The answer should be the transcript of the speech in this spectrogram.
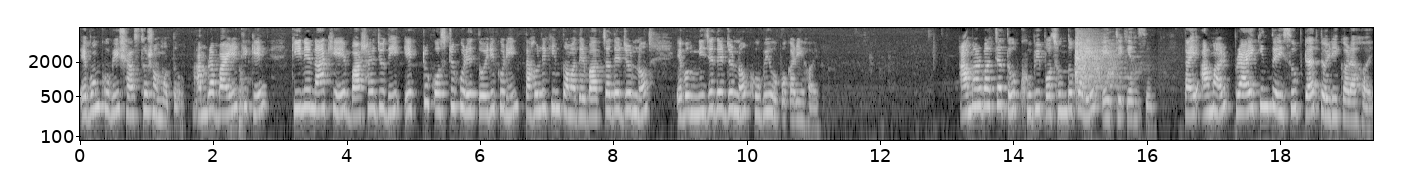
এবং খুবই স্বাস্থ্যসম্মত। আমরা বাইরে থেকে কিনে না খেয়ে বাসায় যদি একটু কষ্ট করে তৈরি করি, তাহলে কিন্তু আমাদের বাচ্চাদের জন্য এবং নিজেদের জন্য খুবই উপকারী হয়। আমার বাচ্চা তো খুবই পছন্দ করে এই চিকেন স্যুপ তাই আমার প্রায় কিন্তু এই স্যুপটা তৈরি করা হয়।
